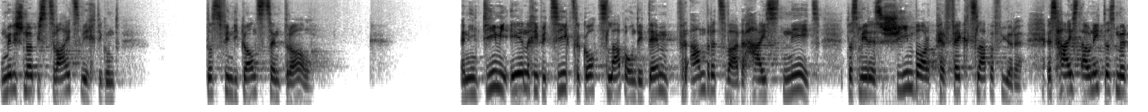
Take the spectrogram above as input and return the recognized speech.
Und mir ist noch etwas Zweites wichtig und das finde ich ganz zentral. Eine intime, ehrliche Beziehung zu Gott zu leben und in dem verändert zu werden, heißt nicht, dass wir ein scheinbar perfektes Leben führen. Es heißt auch nicht, dass wir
